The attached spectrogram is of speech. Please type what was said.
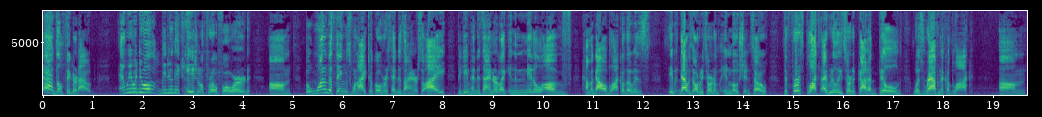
ah, they'll figure it out. And we would do we do the occasional throw forward. Um, but one of the things when I took over as head designer, so I became head designer like in the middle of Kamigawa block, although it was it, that was already sort of in motion. So the first block that I really sort of got to build was Ravnica block, um,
